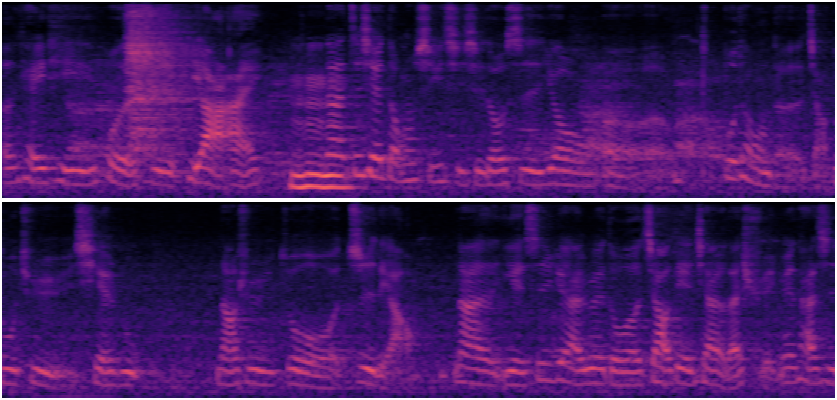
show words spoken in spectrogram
NKT 或者是 PRI，、嗯哼那这些东西其实都是用呃不同的角度去切入，然后去做治疗。那也是越来越多教练现在有在学，因为它是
